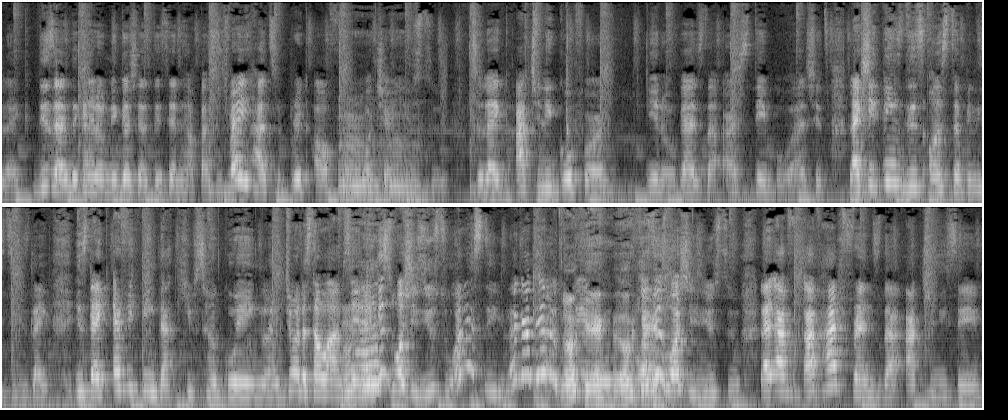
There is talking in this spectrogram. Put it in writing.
like these are the kind of niggas she has dated in her past. It's very hard to break out from Mm, what you're mm. used to to like actually go for you know guys that are stable and shit. Like she thinks this instability is like it's like everything that keeps her going. Like do you understand what i'm saying? Like this is what she's used to honestly. Like at the end of the Okay, day okay. this is what she's used to. Like i've i've had friends that actually say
